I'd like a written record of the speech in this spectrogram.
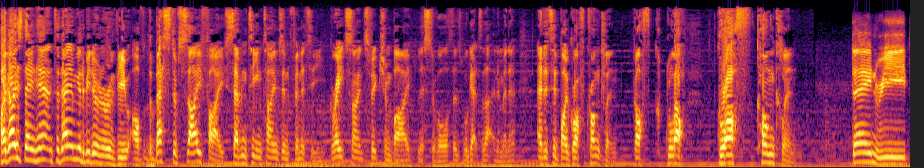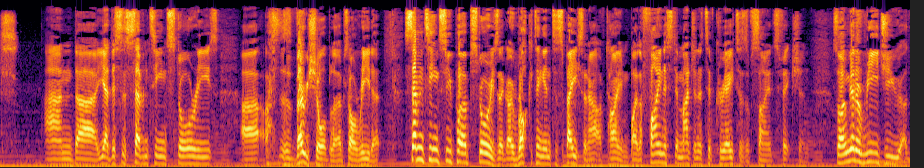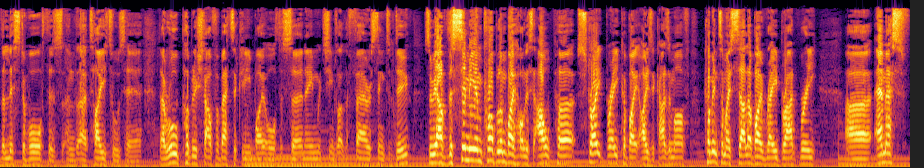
Hi guys, Dane here, and today I'm going to be doing a review of The Best of Sci-Fi, 17 Times Infinity. Great science fiction by, list of authors, we'll get to that in a minute. Edited by Groff Conklin. Groff, Groff, Groff Conklin. Dane reads. And uh, yeah, this is 17 stories. Uh, this is a very short blurb, so I'll read it. 17 superb stories that go rocketing into space and out of time by the finest imaginative creators of science fiction. So I'm going to read you the list of authors and uh, titles here. They're all published alphabetically by author surname, which seems like the fairest thing to do. So we have The Simian Problem by Hollis Alpert, Strikebreaker by Isaac Asimov, Come Into My Cellar by Ray Bradbury, uh, MS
